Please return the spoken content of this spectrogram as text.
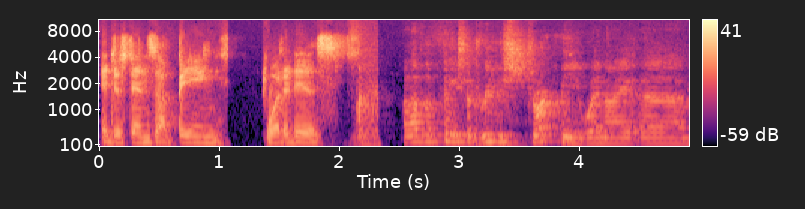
it just ends up being what it is. One of the things that really struck me when I um,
